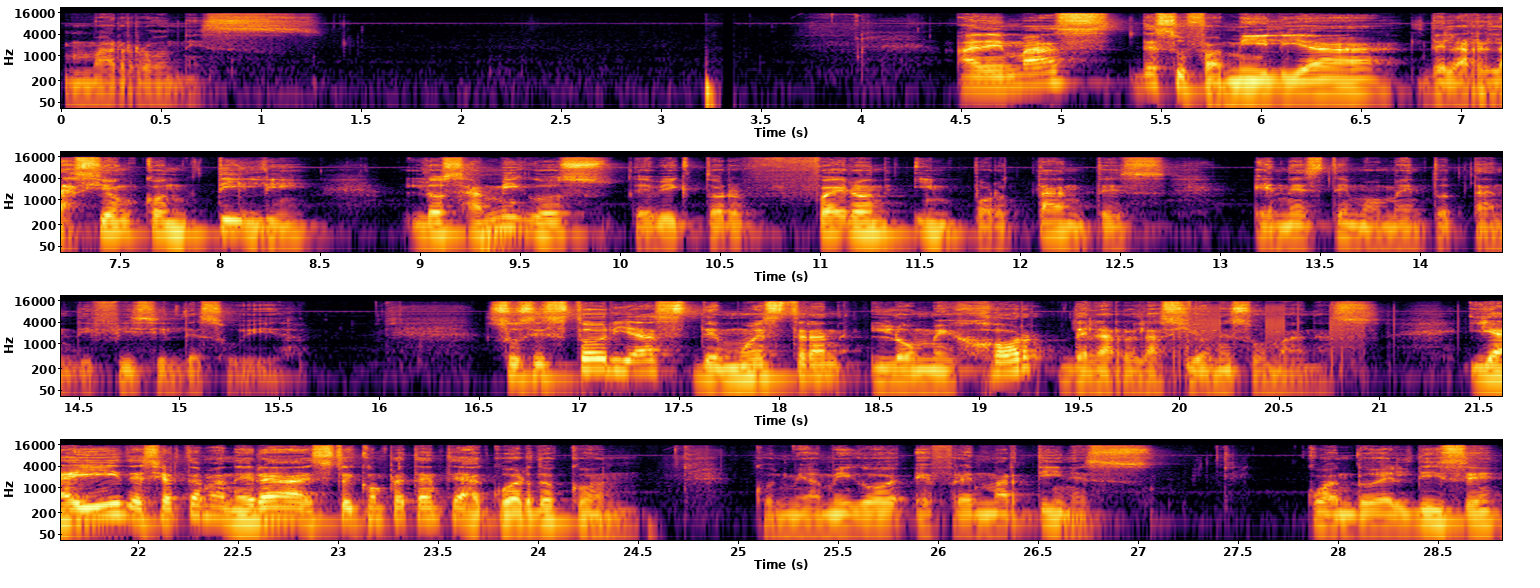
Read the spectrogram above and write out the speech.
marrones. Además de su familia, de la relación con Tilly, los amigos de Víctor fueron importantes en este momento tan difícil de su vida. Sus historias demuestran lo mejor de las relaciones humanas. Y ahí, de cierta manera, estoy completamente de acuerdo con, con mi amigo Efren Martínez, cuando él dice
